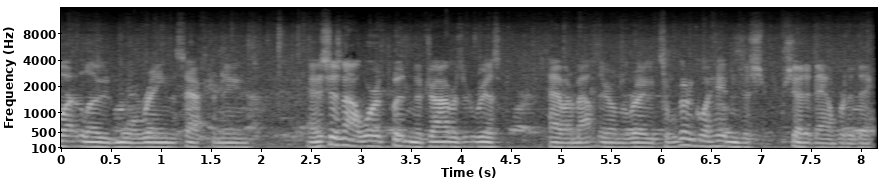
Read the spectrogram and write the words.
buttload more rain this afternoon. And it's just not worth putting the drivers at risk having them out there on the road. So we're gonna go ahead and just shut it down for today.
